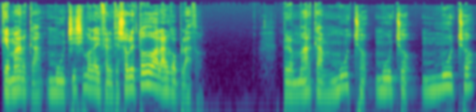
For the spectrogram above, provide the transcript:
que marca muchísimo la diferencia, sobre todo a largo plazo. Pero marca mucho, mucho, mucho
